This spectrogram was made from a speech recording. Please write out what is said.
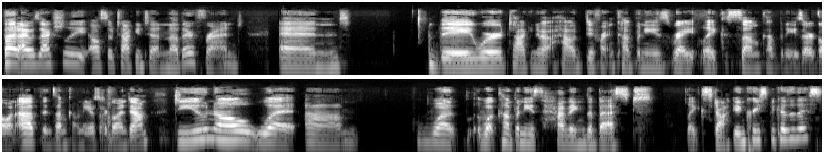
But I was actually also talking to another friend and they were talking about how different companies, right? Like some companies are going up and some companies are going down. Do you know what um what what company is having the best like stock increase because of this?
